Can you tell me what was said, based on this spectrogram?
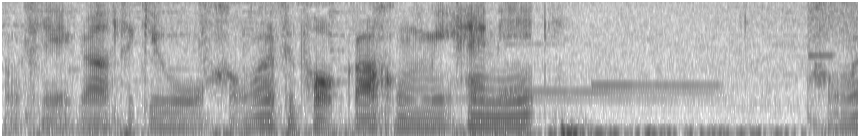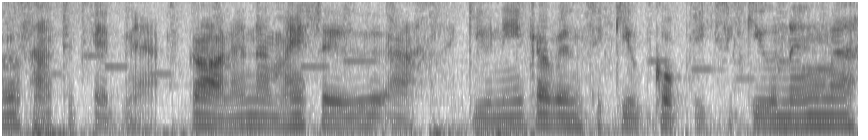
โอเคก็สกิลของเวล16ก็คงมีแค่นี้ ของเวล31เอ็ดเนี่ยก็แนะนำให้ซื้ออะสกิลนี้ก็เป็นสกิลกบอีกสกิลนึงนะ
